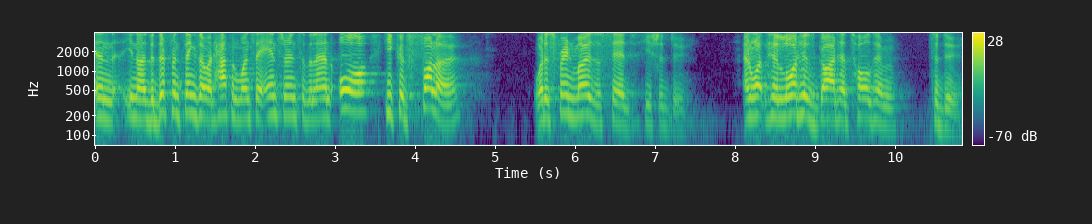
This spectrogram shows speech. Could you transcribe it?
in you know, the different things that would happen once they enter into the land, or he could follow what his friend Moses said he should do and what the Lord his God had told him to do.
